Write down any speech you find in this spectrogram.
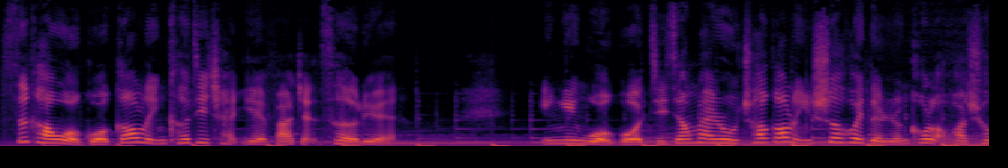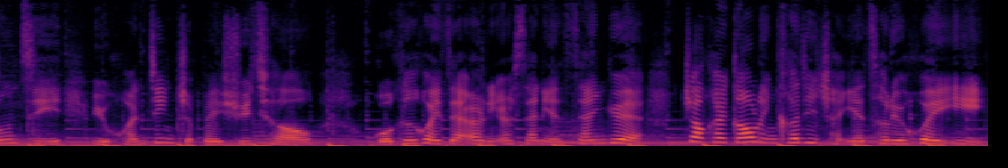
思考我国高龄科技产业发展策略。因应我国即将迈入超高龄社会的人口老化冲击与环境准备需求，国科会在二零二三年三月召开高龄科技产业策略会议，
